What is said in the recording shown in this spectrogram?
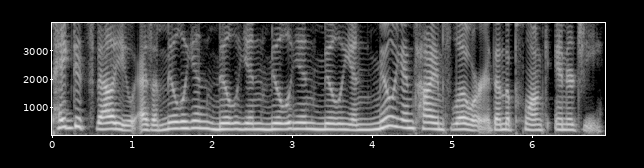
pegged its value as a million, million, million, million, million times lower than the Planck energy.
